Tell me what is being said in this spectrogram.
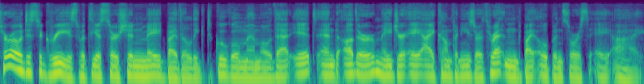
Turow disagrees with the assertion made by the leaked Google memo that it and other major AI companies are threatened by open source AI.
